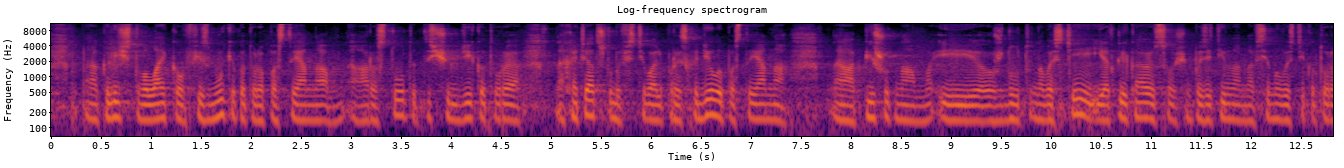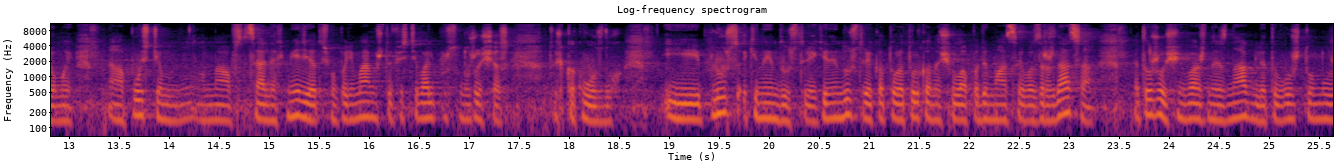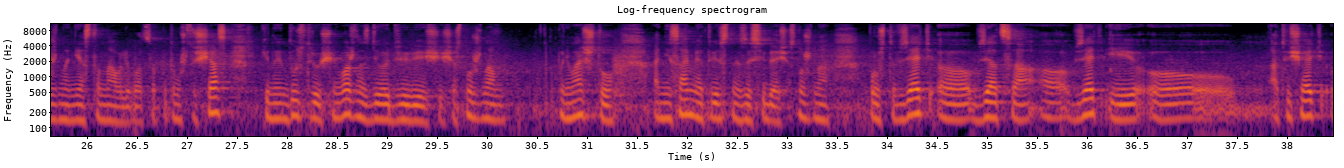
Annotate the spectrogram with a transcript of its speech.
количество лайков в Фейсбуке, которые постоянно растут, и тысячи людей, которые э, хотят, чтобы фестиваль происходил, и постоянно э, пишут нам и ждут новостей, и откликаются очень позитивно на все новости, которые мы э, постим на, в социальных медиа. То есть мы понимаем, что фестиваль просто нужен сейчас, то есть как воздух. И плюс киноиндустрия. Киноиндустрия, которая только начала подниматься и возрождаться, это тоже очень важный знак для того, что нужно не останавливаться. Потому что сейчас киноиндустрии очень важно сделать две вещи. Сейчас нужно понимать, что они сами ответственны за себя. Сейчас нужно просто взять, э, взяться, э, взять и э, отвечать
